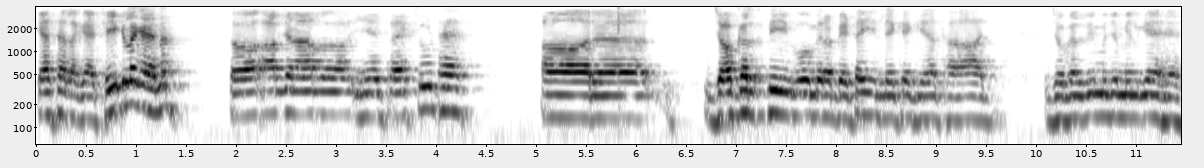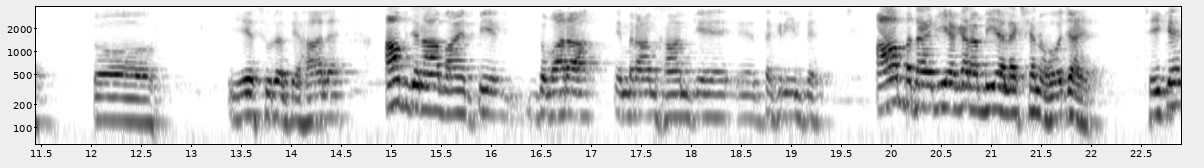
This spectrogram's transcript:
कैसा लगा? है ठीक लगा है ना? तो आप जनाब, ये ट्रैक सूट है और जॉगर्स भी वो मेरा बेटा ही लेके गया था आज। जॉगर्स भी मुझे मिल गए हैं। तो ये सूरत हाल है। अब जनाब आए दोबारा इमरान खान के तकरीर पे। आप बताएँ जी, अगर अभी इलेक्शन हो जाए, ठीक है?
